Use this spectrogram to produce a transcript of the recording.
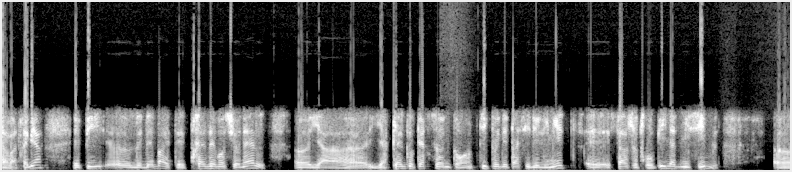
ça va très bien. Et puis euh, le débat était très émotionnel. Il y, a, il y a quelques personnes qui ont un petit peu dépassé les limites, et ça, je trouve inadmissible. Euh,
